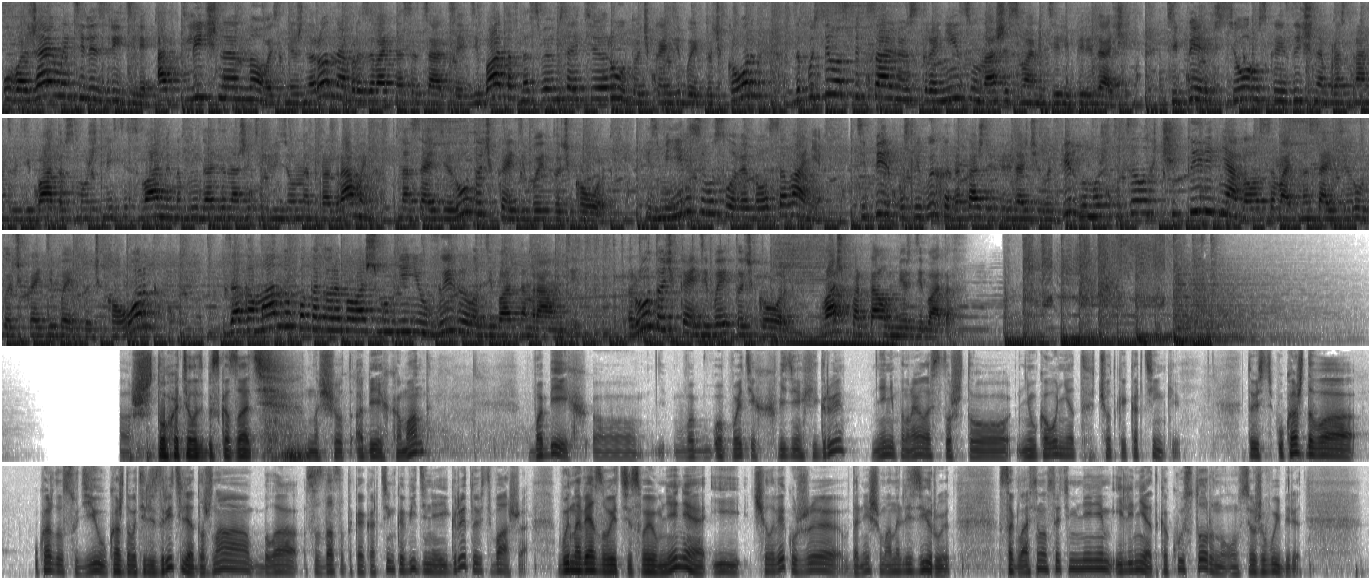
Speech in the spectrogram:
Уважаемые телезрители, отличная новость! Международная образовательная ассоциация дебатов на своем сайте ru.debate.org запустила специальную страницу нашей с вами телепередачи. Теперь все русскоязычное пространство дебатов сможет вместе с вами наблюдать за нашей телевизионной программой на сайте ru.debate.org. Изменились и условия голосования. Теперь после выхода каждой передачи в эфир вы можете целых 4 дня голосовать на сайте ru.debate.org за команду, по которой, по вашему мнению, выиграла в дебатном раунде. ru.debate.org – ваш портал в мир дебатов. Что хотелось бы сказать насчет обеих команд. В обеих, э, в, в этих видениях игры мне не понравилось то, что ни у кого нет четкой картинки. То есть у каждого у каждого судьи, у каждого телезрителя должна была создаться такая картинка видения игры, то есть ваша. Вы навязываете свое мнение, и человек уже в дальнейшем анализирует, согласен он с этим мнением или нет, какую сторону он все же выберет.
